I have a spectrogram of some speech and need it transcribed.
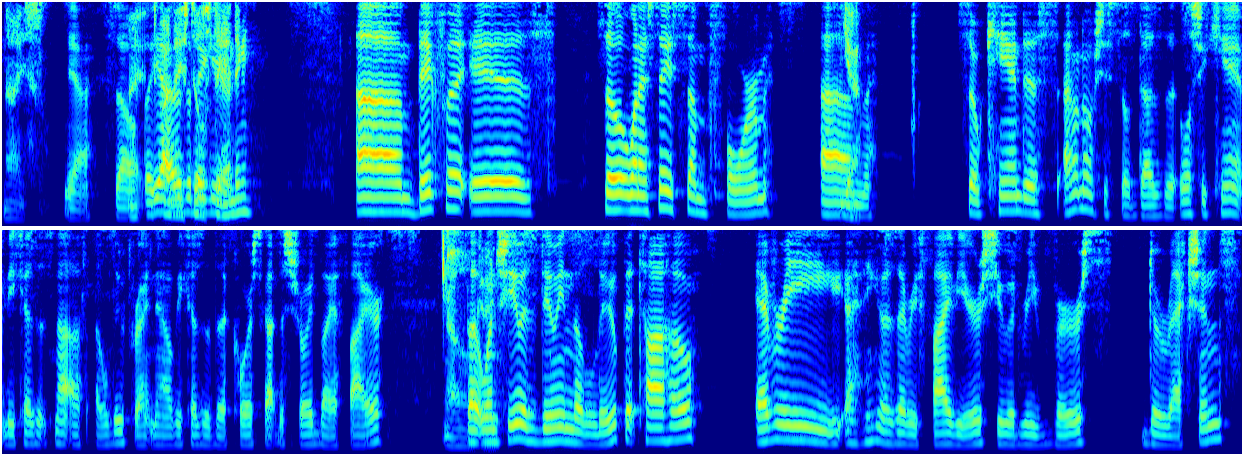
Nice. Yeah. So, but yeah, Are it they still big year. standing? Um, Bigfoot is so when I say some form, um, Yeah. So Candice, I don't know if she still does it. Well, she can't because it's not a, a loop right now because of the course got destroyed by a fire. Oh, But okay. when she was doing the loop at Tahoe, every I think it was every five years she would reverse directions.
